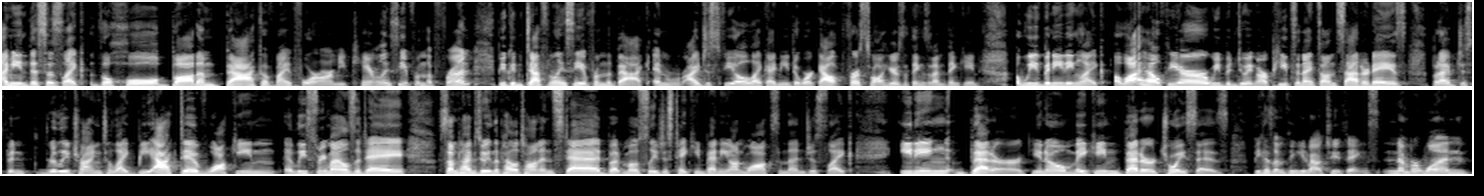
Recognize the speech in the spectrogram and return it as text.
I mean this is like the whole bottom back of my forearm. You can't really see it from the front but you can definitely see it from the back. And i just feel like i need to work out. First of all here's the things that i'm thinking. We've been eating like a lot healthier. We've been doing our pizza nights on saturdays but i've just been really trying to like be active walking at least three miles a day sometimes doing the peloton instead but mostly just taking taking Benny on walks and then just like eating better, you know, making better choices because I'm thinking about two things. Number one,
